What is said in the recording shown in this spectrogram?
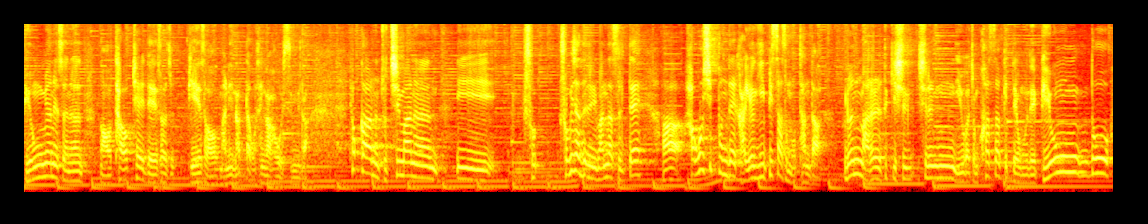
비용 면에서는 어, 타 업체에 대해서 좀 비해서 많이 낮다고 생각하고 있습니다. 효과는 좋지만은 이 소, 소비자들이 만났을 때 아, 하고 싶은데 가격이 비싸서 못한다. 그런 말을 듣기 싫, 싫은 이유가 좀 컸었기 때문에 비용도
